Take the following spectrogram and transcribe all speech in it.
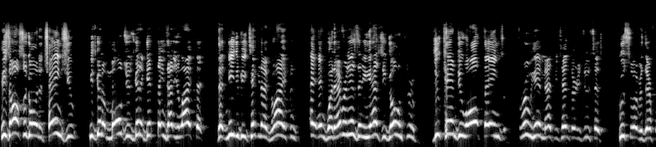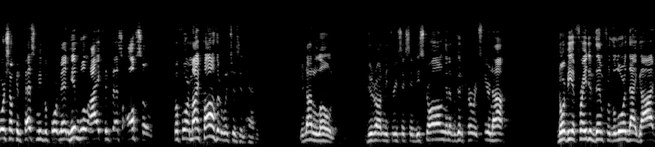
He's also going to change you. He's going to mold you. He's going to get things out of your life that, that need to be taken out of your life. And, and, and whatever it is that He has you going through, you can do all things through Him. Matthew 10 32 says, Whosoever therefore shall confess me before men, him will I confess also before my Father which is in heaven. You're not alone. Deuteronomy 3:16 Be strong and of a good courage, fear not, nor be afraid of them, for the Lord thy God,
